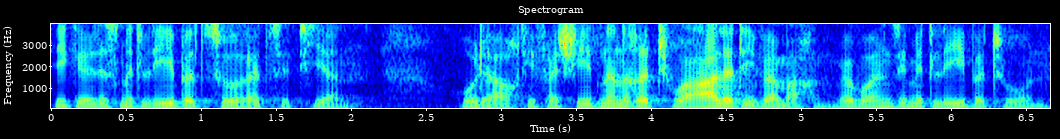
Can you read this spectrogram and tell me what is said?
Die gilt es mit Liebe zu rezitieren. Oder auch die verschiedenen Rituale, die wir machen. Wir wollen sie mit Liebe tun.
